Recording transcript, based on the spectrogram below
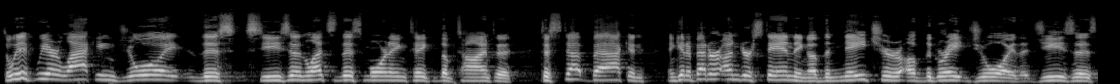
So if we are lacking joy this season, let's this morning take the time to, to step back and, and get a better understanding of the nature of the great joy that Jesus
